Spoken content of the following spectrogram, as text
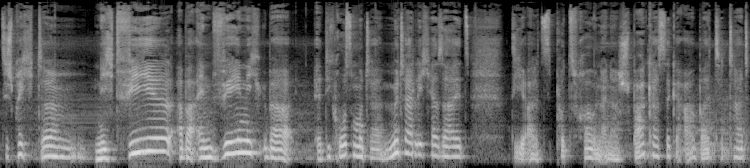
Sie spricht ähm, nicht viel, aber ein wenig über äh, die Großmutter mütterlicherseits, die als Putzfrau in einer Sparkasse gearbeitet hat.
